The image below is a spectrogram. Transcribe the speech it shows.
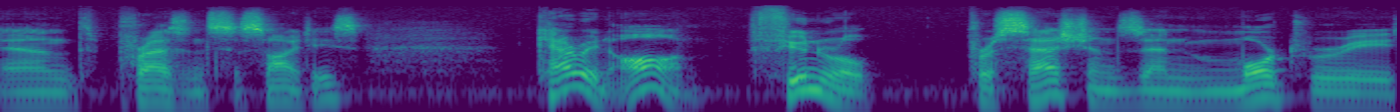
and present societies carried on funeral processions and mortuary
